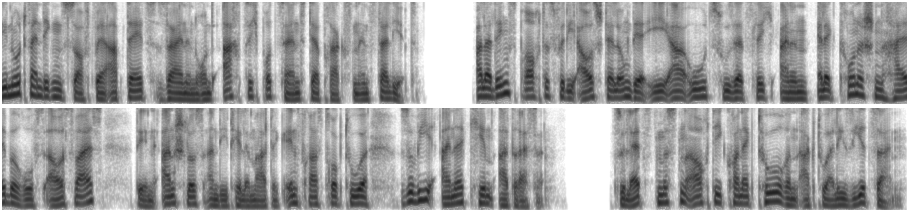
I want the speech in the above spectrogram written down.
Die notwendigen Software-Updates seien in rund 80 Prozent der Praxen installiert. Allerdings braucht es für die Ausstellung der EAU zusätzlich einen elektronischen Heilberufsausweis, den Anschluss an die Telematikinfrastruktur sowie eine KIM-Adresse. Zuletzt müssten auch die Konnektoren aktualisiert sein.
